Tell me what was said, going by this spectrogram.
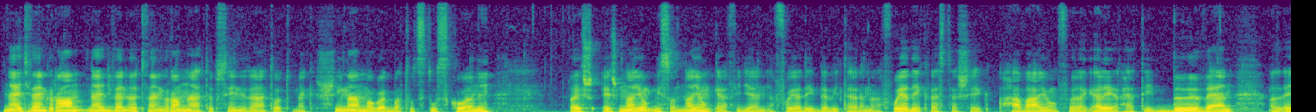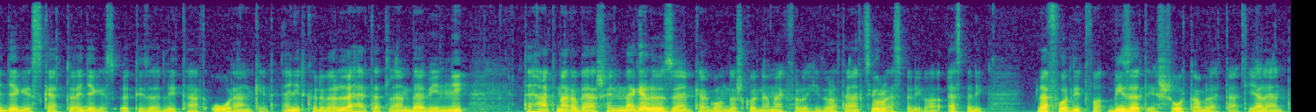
40 g, 40-50 g-nál több szénhidrátot meg simán magadba tudsz tuszkolni, és, és nagyon, viszont nagyon kell figyelni a folyadékbevitelre, mert a folyadékveszteség Hawaiion főleg elérheti bőven az 1,2-1,5 litert óránként. Ennyit körülbelül lehetetlen bevinni, tehát már a verseny megelőzően kell gondoskodni a megfelelő hidratációról, ez pedig, a, ez pedig lefordítva vizet és sótablettát jelent.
